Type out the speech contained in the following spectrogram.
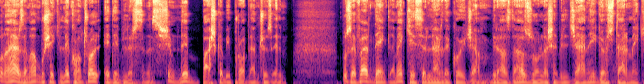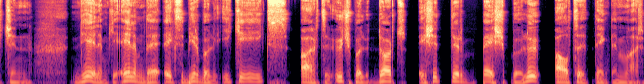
Bunu her zaman bu şekilde kontrol edebilirsiniz. Şimdi başka bir problem çözelim. Bu sefer denkleme kesirler de koyacağım. Biraz daha zorlaşabileceğini göstermek için. Diyelim ki elimde eksi 1 bölü 2x artı 3 bölü 4 eşittir 5 bölü 6 denklemi var.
